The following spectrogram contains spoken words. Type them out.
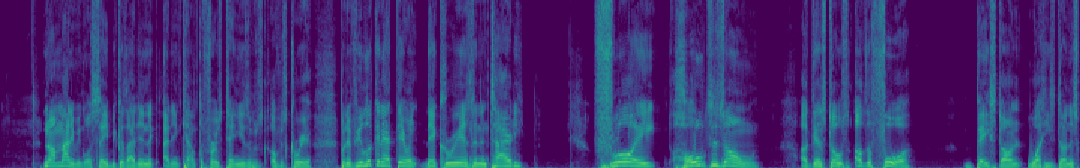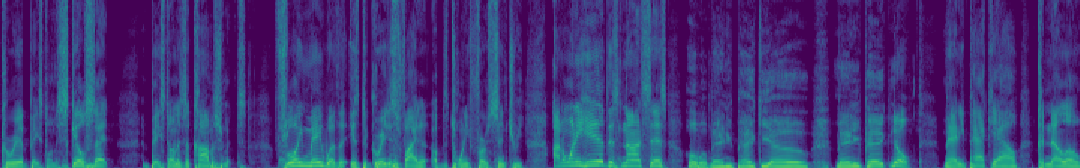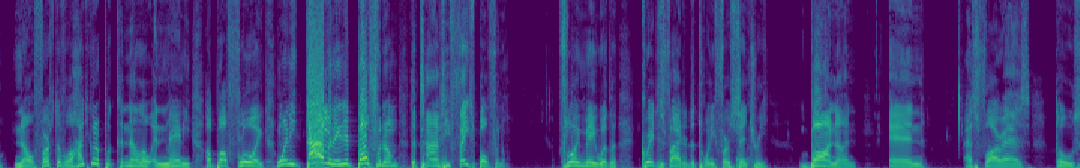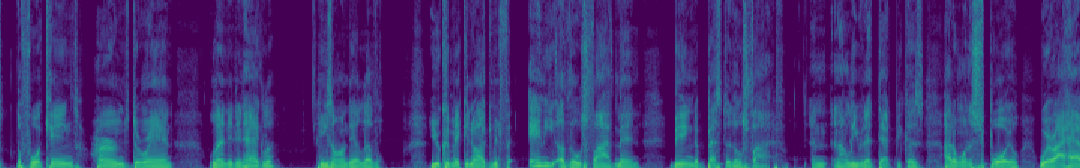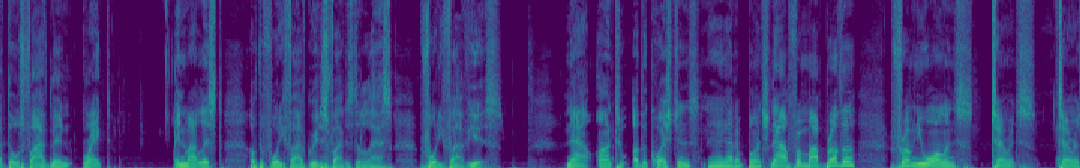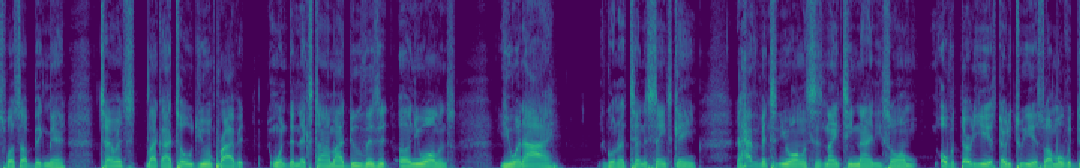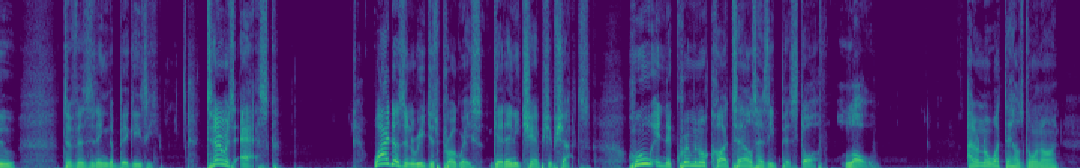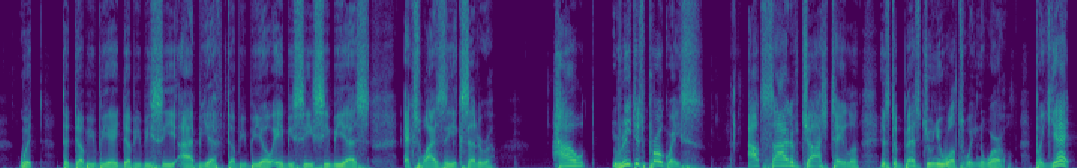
No, I'm not even going to say because I didn't I didn't count the first 10 years of his, of his career. But if you're looking at their their careers in entirety, Floyd holds his own against those other four based on what he's done his career, based on his skill set, based on his accomplishments. Floyd Mayweather is the greatest fighter of the 21st century. I don't want to hear this nonsense. Oh, well, Manny Pacquiao, Manny Pac. No, Manny Pacquiao, Canelo. No. First of all, how you to put Canelo and Manny above Floyd when he dominated both of them the times he faced both of them? Floyd Mayweather, greatest fighter of the 21st century, bar none. And as far as those the four kings, Hearns, Duran, Leonard, and Hagler, he's on their level. You can make an argument for any of those five men being the best of those five. And and I'll leave it at that because I don't want to spoil where I have those five men ranked in my list of the 45 greatest fighters of the last 45 years. Now, on to other questions. I got a bunch. Now, from my brother from New Orleans, Terrence. Terrence, what's up, big man? Terrence, like I told you in private, when the next time I do visit uh, New Orleans, you and I going to attend the Saints game. I haven't been to New Orleans since 1990, so I'm over 30 years, 32 years, so I'm overdue to visiting the Big Easy. Terrence asks, why doesn't Regis Prograis get any championship shots? Who in the criminal cartels has he pissed off? Low. I don't know what the hell's going on with the WBA, WBC, IBF, WBO, ABC, CBS, XYZ, etc. How Regis Prograis, outside of Josh Taylor, is the best junior welterweight in the world. But yet,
